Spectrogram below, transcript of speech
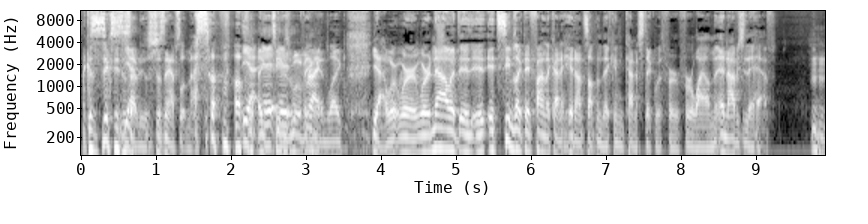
because the 60s and yeah. 70s was just an absolute mess of, of yeah, like it, teams it, moving right. and like yeah we're we're, we're now it, it, it, seems like they finally kind of hit on something they can kind of stick with for for a while and obviously they have mm-hmm.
